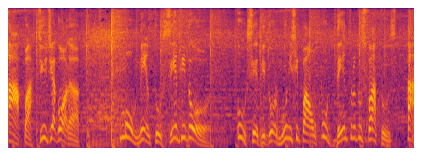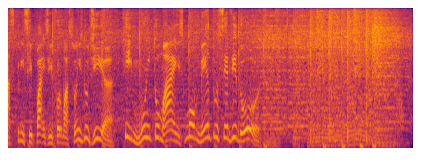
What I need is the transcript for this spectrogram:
A partir de agora, Momento Servidor. O servidor municipal por dentro dos fatos, as principais informações do dia e muito mais Momento Servidor.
